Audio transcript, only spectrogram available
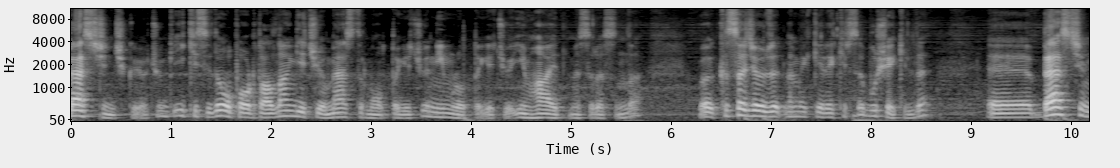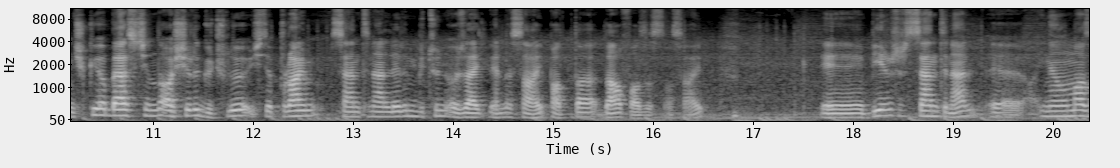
Bastion çıkıyor. Çünkü ikisi de o portaldan geçiyor. Master Mold da geçiyor, Nimrod da geçiyor imha etme sırasında. Böyle kısaca özetlemek gerekirse bu şekilde. E, Bastion çıkıyor. Bastion da aşırı güçlü. İşte Prime Sentinel'lerin bütün özelliklerine sahip. Hatta daha fazlasına sahip. E, bir Sentinel e, inanılmaz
